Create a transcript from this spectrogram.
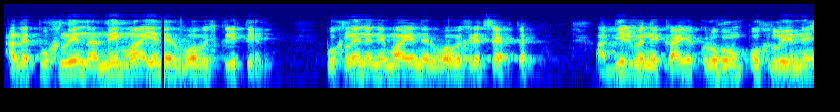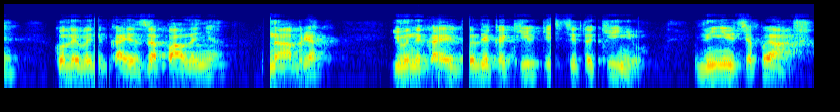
але пухлина не має нервових клітин. Пухлини не має нервових рецепторів. А біль виникає кругом пухлини, коли виникає запалення, набряк і виникає велика кількість цитокінів. Змінюється pH.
